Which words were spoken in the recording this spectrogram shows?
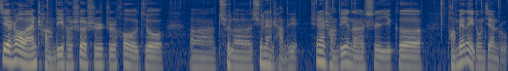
介绍完场地和设施之后，就呃去了训练场地。训练场地呢是一个旁边的一栋建筑。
